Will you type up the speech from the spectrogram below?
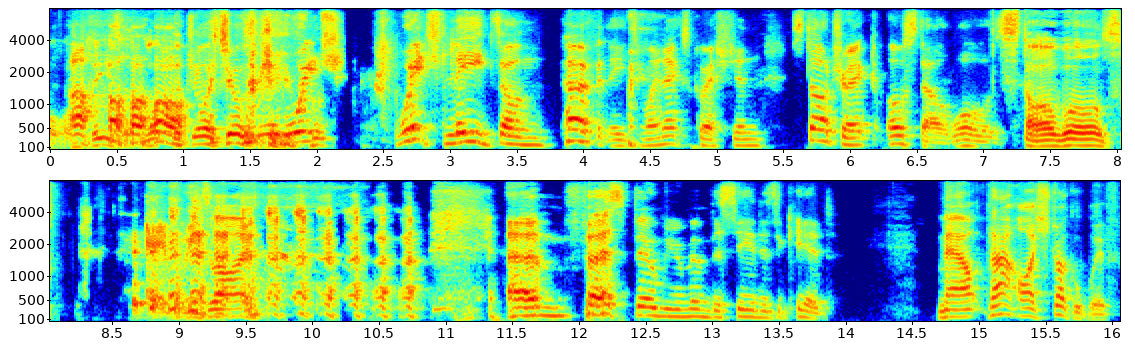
Oh, these are not the droids you're looking which, for. Which leads on perfectly to my next question Star Trek or Star Wars? Star Wars. Every time. um, first film you remember seeing as a kid? Now, that I struggled with,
